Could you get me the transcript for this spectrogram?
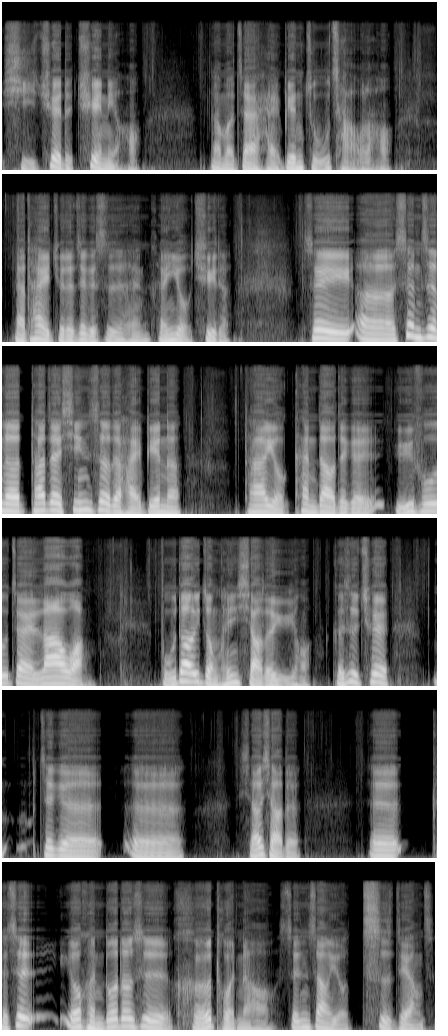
喜鹊的雀鸟，哈，那么在海边筑巢了，哈。那他也觉得这个是很很有趣的。”所以，呃，甚至呢，他在新社的海边呢，他有看到这个渔夫在拉网，捕到一种很小的鱼哈，可是却这个呃小小的，呃，可是有很多都是河豚的哈，身上有刺这样子。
